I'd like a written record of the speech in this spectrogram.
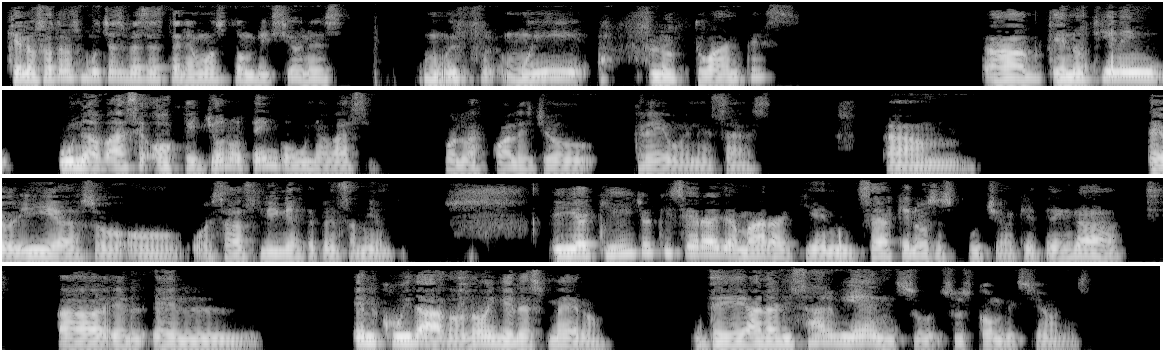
que nosotros muchas veces tenemos convicciones muy, muy fluctuantes, ah, que no tienen una base o que yo no tengo una base por las cuales yo creo en esas am, teorías o esas líneas de pensamiento. Y aquí yo quisiera llamar a quien sea que nos escuche, a que tenga ah, el, el, el cuidado, ¿no? Y el esmero de analizar bien su- sus convicciones,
